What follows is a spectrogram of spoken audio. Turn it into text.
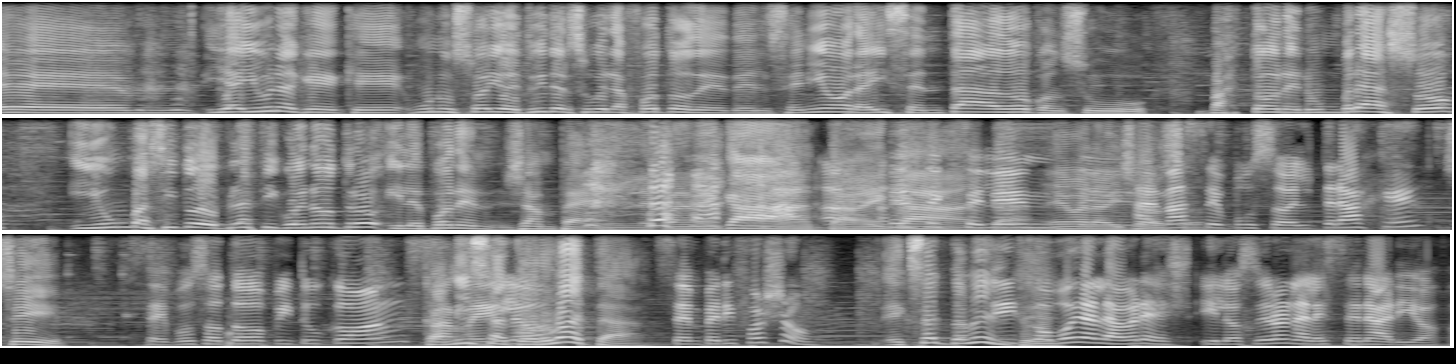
Eh, y hay una que, que un usuario de Twitter sube la foto de- del señor ahí sentado con su bastón en un brazo y un vasito de plástico en otro y le ponen champagne. Le ponen, me encanta, me Es encanta. excelente. Es maravilloso. Además se puso el traje, sí, se puso todo pitucón, se camisa, arregló, corbata. Se emperifolló. Exactamente. Y dijo, voy a la Breche. Y lo subieron al escenario.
